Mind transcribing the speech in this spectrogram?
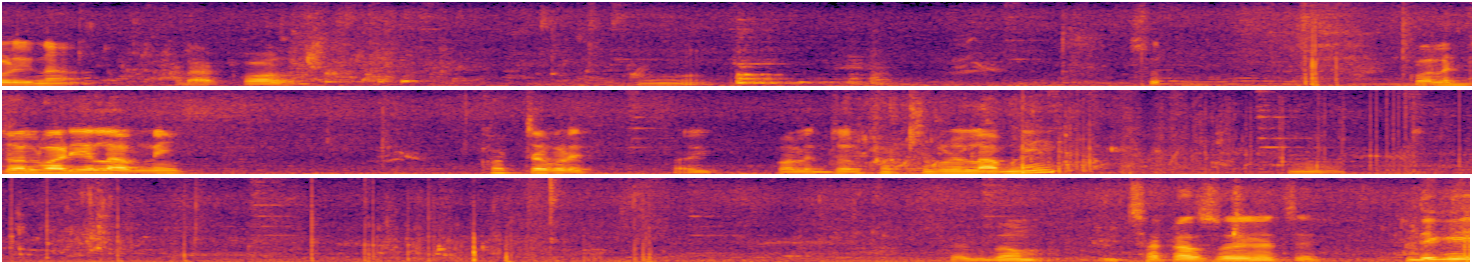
করি না এটা কল। কলের জল বাড়িয়ে লাভ নেই। খরচা করে কলের জল খরচা করে লাভ নেই। হুম। একদম ছাকাস হয়ে গেছে। দেখি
